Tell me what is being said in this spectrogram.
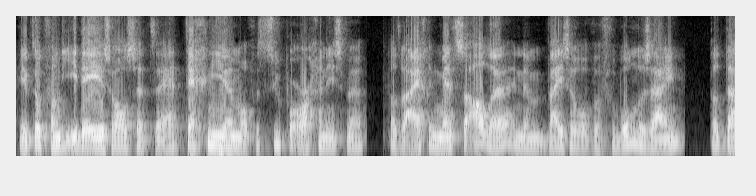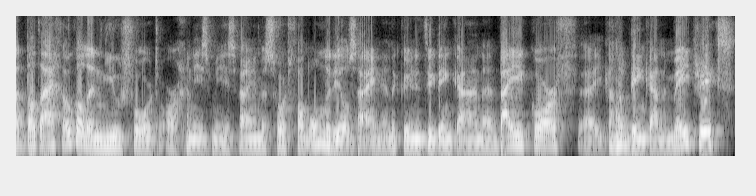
Je hebt ook van die ideeën zoals het, het technium of het superorganisme. Dat we eigenlijk met z'n allen, in de wijze waarop we verbonden zijn, dat, dat dat eigenlijk ook al een nieuw soort organisme is, waarin we een soort van onderdeel zijn. En dan kun je natuurlijk denken aan uh, Bijenkorf, uh, je kan ook denken aan de Matrix.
